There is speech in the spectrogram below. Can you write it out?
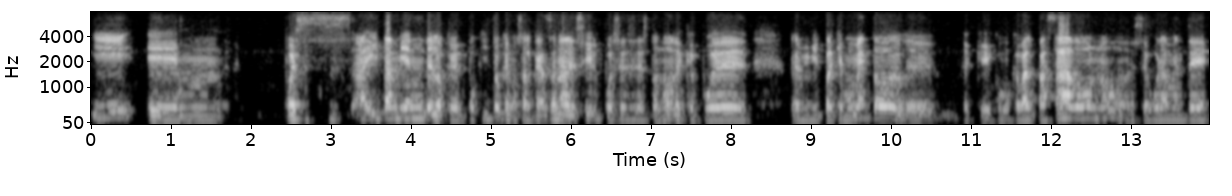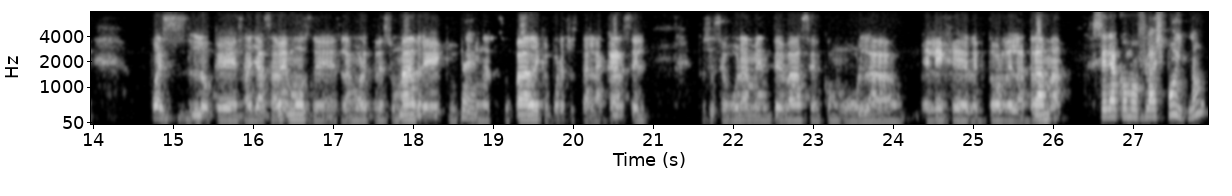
Y em, pues ahí también de lo que poquito que nos alcanzan a decir, pues es esto, ¿no? De que puede revivir cualquier momento, eh, de que como que va al pasado, ¿no? Seguramente, pues lo que ya sabemos de la muerte de su madre, que incrimina a su padre, que por eso está en la cárcel. Entonces seguramente va a ser como la, el eje rector de la trama. Sería como Flashpoint, ¿no?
